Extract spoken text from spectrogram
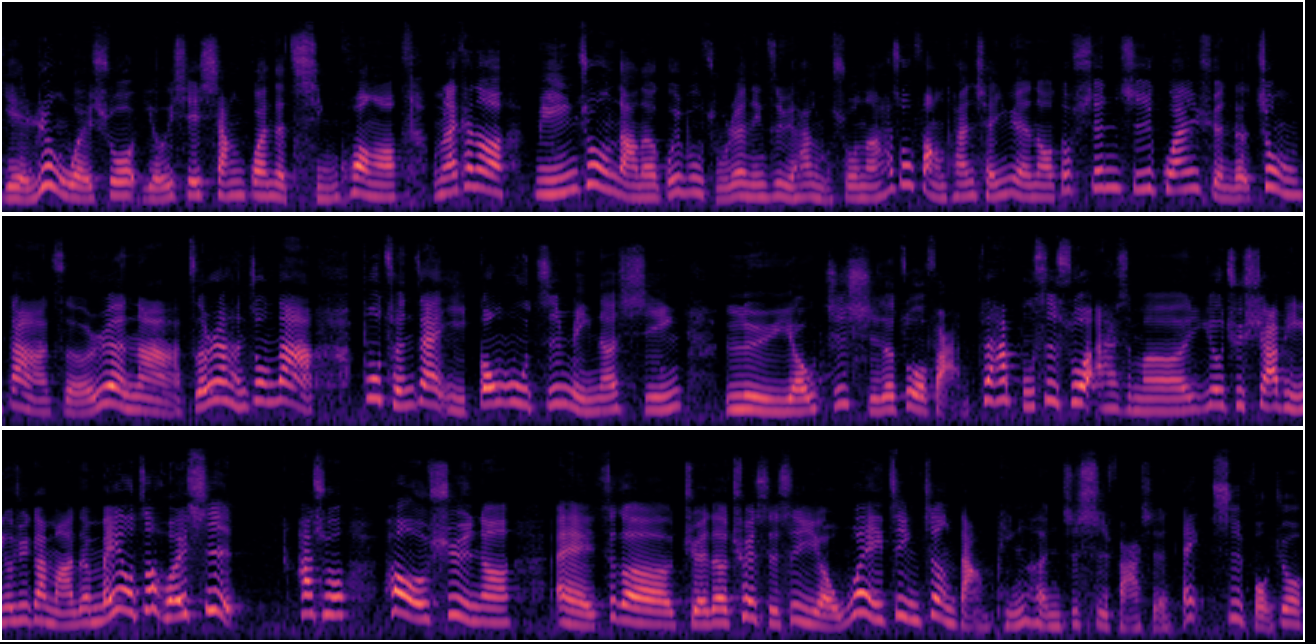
也认为说有一些相关的情况哦。我们来看到民众党的国际部主任林子宇他怎么说呢？他说访团成员哦，都深知官选的重大责任呐，责任很重大，不存在以公务之名呢行旅游之实的做法。他不是说啊什么又去 shopping 又去干嘛的，没有这回事。他说：“后续呢？哎，这个觉得确实是有未尽政党平衡之事发生。哎，是否就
